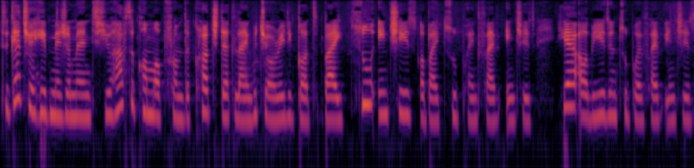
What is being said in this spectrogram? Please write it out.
To get your hip measurement, you have to come up from the crotch depth line which you already got by 2 inches or by 2.5 inches. Here I'll be using 2.5 inches.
